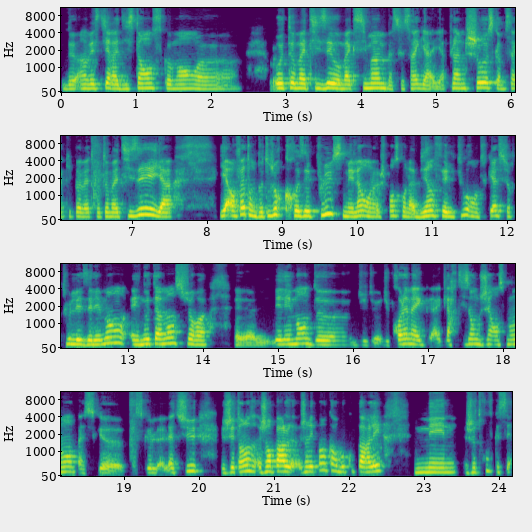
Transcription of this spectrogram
de, investir à distance, comment euh, automatiser au maximum, parce que c'est vrai qu'il y, y, a plein de choses comme ça qui peuvent être automatisées. Il y a, en fait, on peut toujours creuser plus, mais là, je pense qu'on a bien fait le tour, en tout cas sur tous les éléments, et notamment sur euh, l'élément du, problème avec, l'artisan que j'ai en ce moment, parce que, parce que là-dessus, j'ai tendance, j'en parle, j'en ai pas encore beaucoup parlé, mais je trouve que c'est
